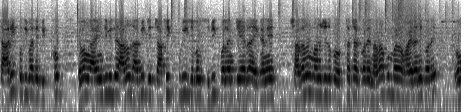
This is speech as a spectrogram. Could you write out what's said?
তারই প্রতিবাদে বিক্ষোভ এবং আইনজীবীদের আরও দাবি যে ট্রাফিক পুলিশ এবং সিভিক ভলান্টিয়াররা এখানে সাধারণ মানুষের উপর অত্যাচার করে নানা রকমভাবে হয়রানি করে এবং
